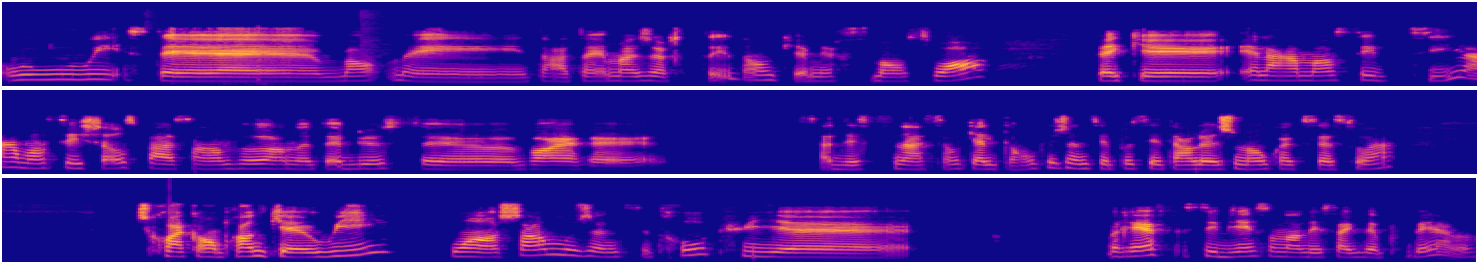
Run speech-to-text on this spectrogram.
oui, oui, oui. C'était, euh, bon, mais t'as atteint la majorité, donc merci, bonsoir. Fait que elle a ramassé ses petits, elle a ramassé ses choses, puis elle s'en va en autobus euh, vers euh, sa destination quelconque. Je ne sais pas si c'est en logement ou quoi que ce soit. Je crois comprendre que oui, ou en chambre, ou je ne sais trop. Puis, euh, bref, c'est bien, sont dans des sacs de poubelle.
